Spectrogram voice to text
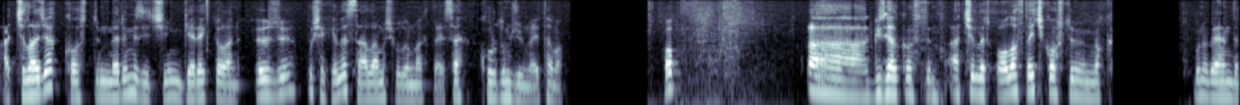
açılacak kostümlerimiz için gerekli olan özü bu şekilde sağlamış bulunmaktayız. Heh, kurdum cümleyi tamam. Hop. Aa, güzel kostüm. Açılır. Olaf'ta hiç kostümüm yok. Bunu beğendim.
